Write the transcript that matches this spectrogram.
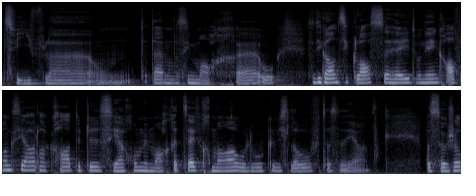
zweifeln und an dem, was ich mache. Und so die ganze Gelassenheit, die ich eigentlich Anfangsjahr hatte, durch das, ja komm, wir machen es einfach mal und schauen, wie es läuft. Also ja, was soll schon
